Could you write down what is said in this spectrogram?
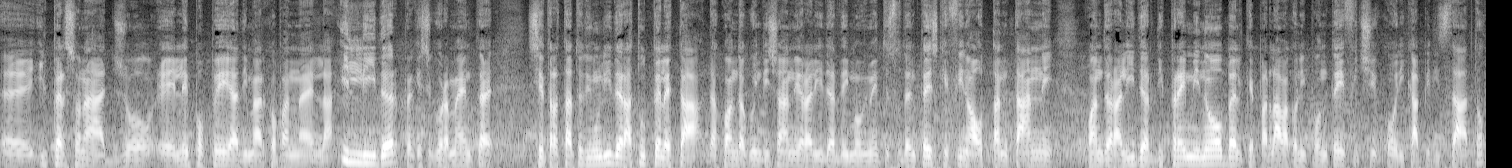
eh, il personaggio e l'epopea di Marco Pannella. Il leader, perché sicuramente si è trattato di un leader a tutte le età, da quando a 15 anni era leader dei movimenti studenteschi fino a 80 anni quando era leader di premi Nobel che parlava con i pontefici, con i capi di Stato.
